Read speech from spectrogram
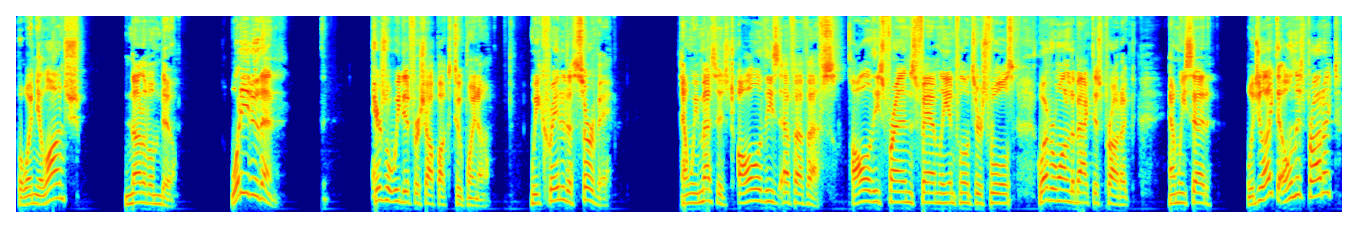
But when you launch, none of them do. What do you do then? Here's what we did for ShotBox 2.0. We created a survey and we messaged all of these FFFs, all of these friends, family, influencers, fools, whoever wanted to back this product. And we said, Would you like to own this product?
